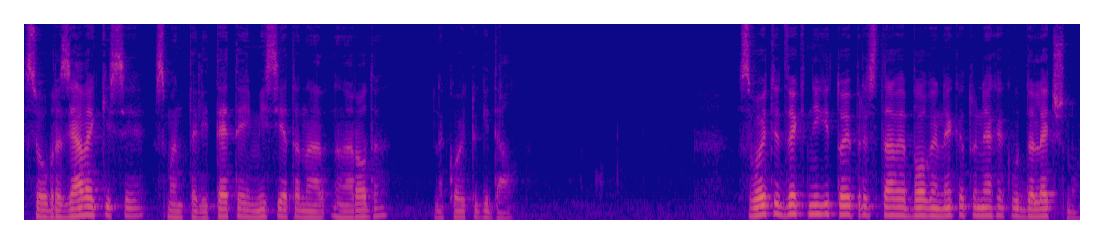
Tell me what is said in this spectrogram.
съобразявайки се с менталитета и мисията на, на народа, на който ги дал. В своите две книги той представя Бога не като някакво далечно,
